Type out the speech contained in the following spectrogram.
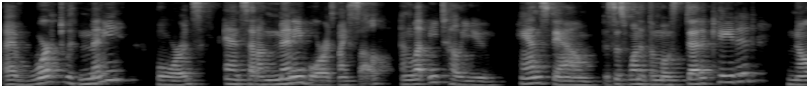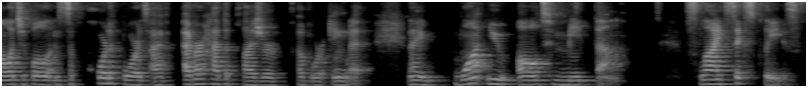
I have worked with many boards and sat on many boards myself. And let me tell you, hands down, this is one of the most dedicated, knowledgeable, and supportive boards I've ever had the pleasure of working with. And I want you all to meet them. Slide six, please.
